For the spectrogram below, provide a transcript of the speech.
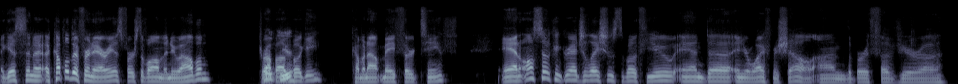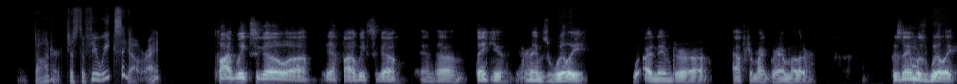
I guess, in a, a couple different areas. First of all, on the new album, Dropout. Boogie, coming out May 13th. And also, congratulations to both you and uh, and your wife Michelle on the birth of your uh, daughter just a few weeks ago, right? Five weeks ago, uh, yeah, five weeks ago. And um, thank you. Her name's Willie. I named her uh, after my grandmother, whose name was Willie.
